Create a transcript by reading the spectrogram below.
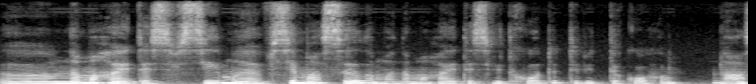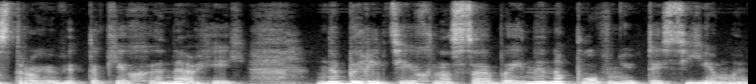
Е, Намагайтесь всіми, всіма силами намагайтесь відходити від такого настрою, від таких енергій. Не беріть їх на себе і не наповнюйтесь їми.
